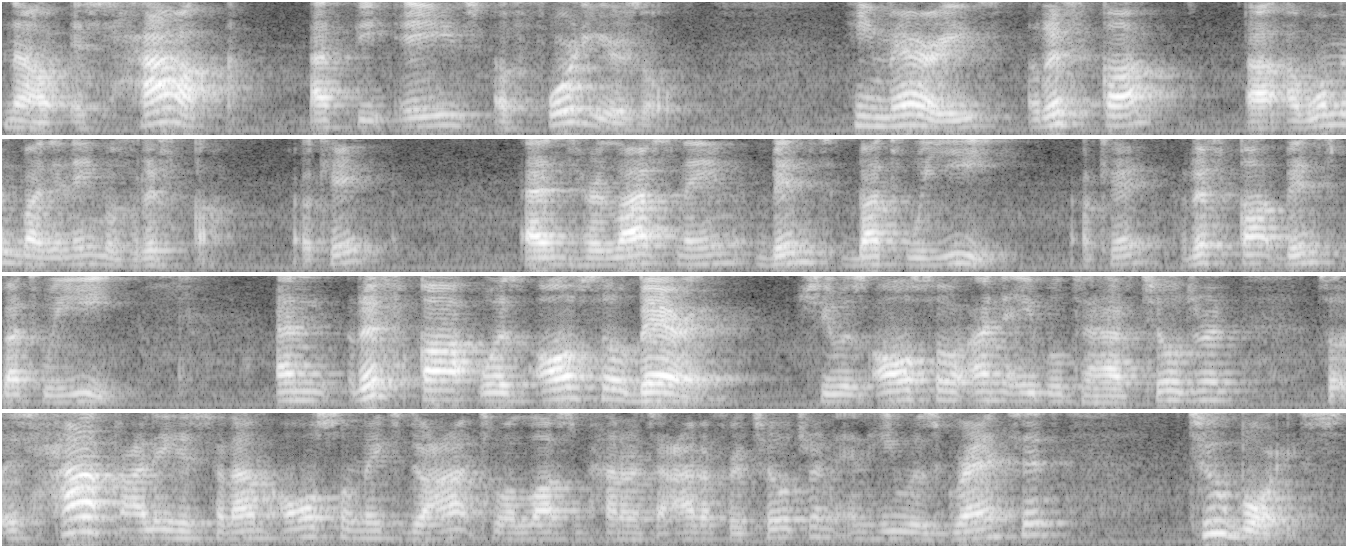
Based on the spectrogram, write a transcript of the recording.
Now, Ishaq at the age of 40 years old, he marries Rifqa, uh, a woman by the name of Rifqa, okay? And her last name, Bint Batwiyi, okay? Rifqa bint Batwiyi. And Rifqa was also barren. She was also unable to have children. So Ishaq alayhi salam also makes dua to Allah subhanahu wa ta'ala for children, and he was granted two boys.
